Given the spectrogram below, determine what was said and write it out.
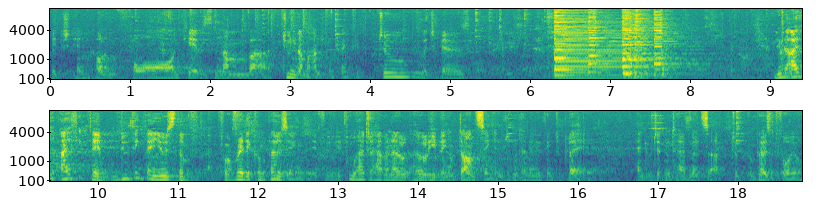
Which in column 4 gives number tune number 122, which goes. You know, I, I think they. Do you think they use them for ready composing? If, if you had to have a whole, whole evening of dancing and you didn't have anything to play, and you didn't have Mozart to compose it for you,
